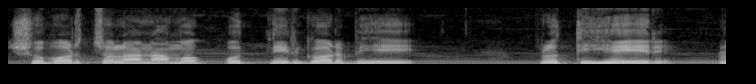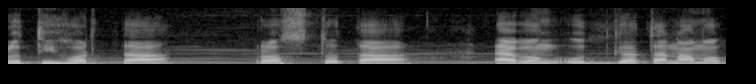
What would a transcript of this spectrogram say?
সুবরচলা নামক পত্নীর গর্ভে প্রতিহের প্রতিহর্তা, প্রস্ততা এবং উদ্গাতা নামক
